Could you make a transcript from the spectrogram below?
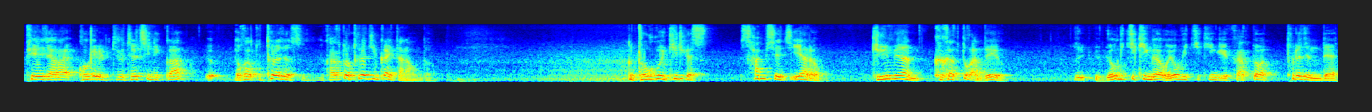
피해자가 고개를 뒤로 젖히니까 요, 요 각도 틀어졌어. 각도 틀어진까지 다 나온다고. 그 도구의 길이가 30cm 이하라고. 길면 그 각도가 안 돼요. 여기 찍힌 거하고 여기 찍힌 게 각도가 틀어졌는데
